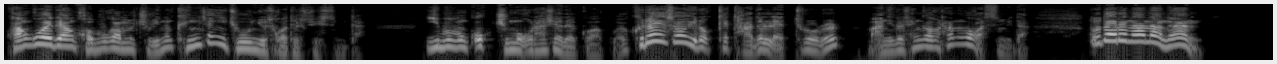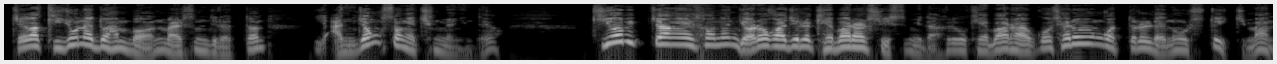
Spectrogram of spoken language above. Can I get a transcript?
광고에 대한 거부감을 줄이는 굉장히 좋은 요소가 될 수 있습니다. 이 부분 꼭 주목을 하셔야 될 것 같고요. 그래서 이렇게 다들 레트로를 많이들 생각을 하는 것 같습니다. 또 다른 하나는 제가 기존에도 한번 말씀드렸던 이 안정성의 측면인데요. 기업 입장에서는 여러 가지를 개발할 수 있습니다. 그리고 개발하고 새로운 것들을 내놓을 수도 있지만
